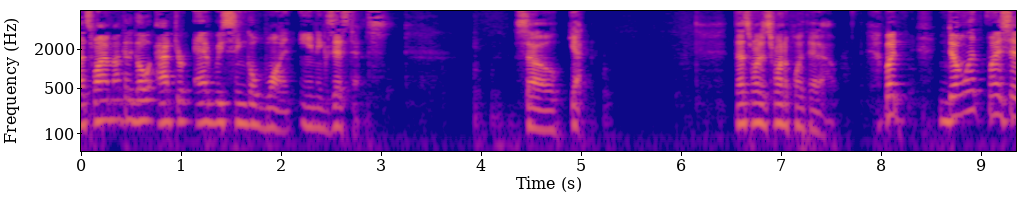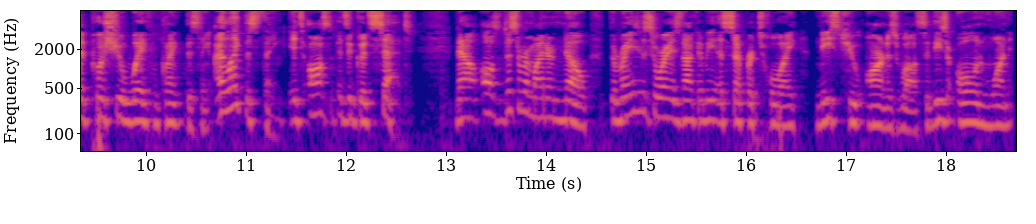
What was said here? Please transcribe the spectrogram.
That's why I'm not going to go after every single one in existence. So, yeah. That's why I just want to point that out. But don't let what I said push you away from this thing. I like this thing. It's awesome. It's a good set. Now, also, just a reminder, no, the Raising Sword is not going to be a separate toy. These two aren't as well. So these are all in one,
